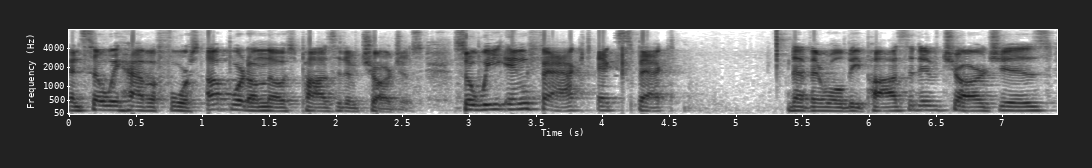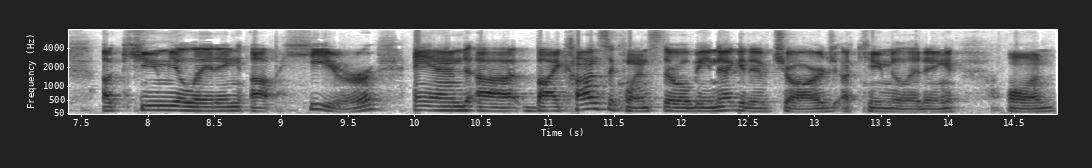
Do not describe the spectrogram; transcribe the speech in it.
and so we have a force upward on those positive charges. So we, in fact, expect that there will be positive charges accumulating up here, and uh, by consequence, there will be negative charge accumulating on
